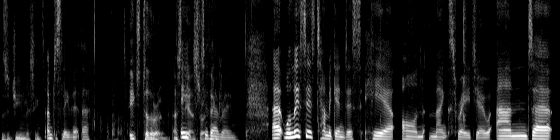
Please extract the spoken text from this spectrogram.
there's a gene missing. i'm just leaving it there Each to their own. That's the answer. Each to their own. Uh, well, this is Tammy Gindis here on Manx Radio, and uh,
